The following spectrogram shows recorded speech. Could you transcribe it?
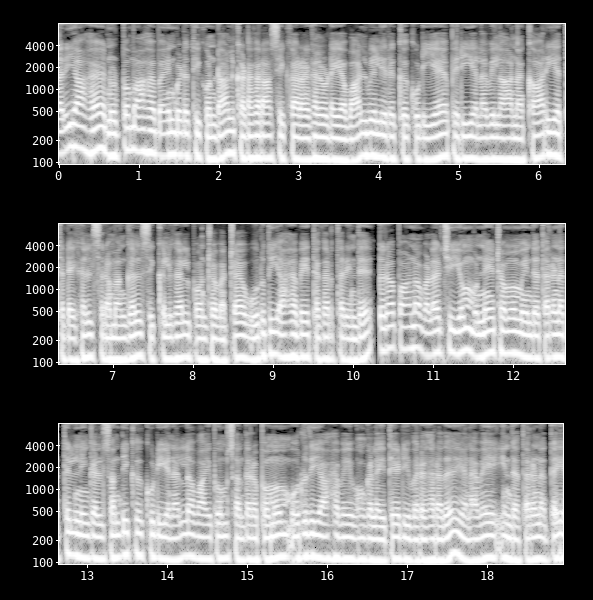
சரியாக நுட்பமாக பயன்படுத்தி கொண்டால் கடகராசிக்காரர்களுடைய வாழ்வில் இருக்கக்கூடிய பெரிய அளவிலான காரிய தடைகள் சிரமங்கள் சிக்கல்கள் போன்றவற்றை உறுதியாகவே கண்டறிந்து சிறப்பான வளர்ச்சியும் முன்னேற்றமும் இந்த தருணத்தில் நீங்கள் சந்திக்கக்கூடிய நல்ல வாய்ப்பும் சந்தர்ப்பமும் உறுதியாகவே உங்களை தேடி வருகிறது. எனவே இந்த தருணத்தை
